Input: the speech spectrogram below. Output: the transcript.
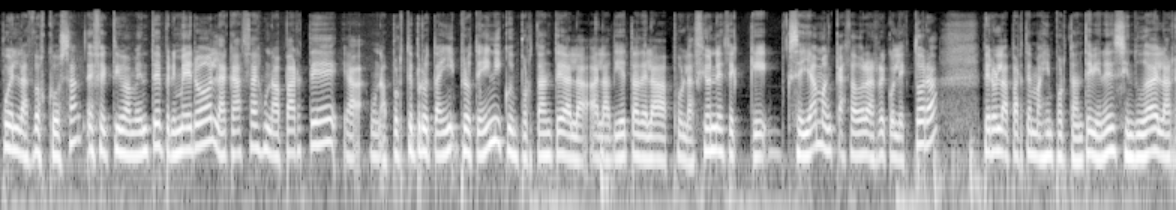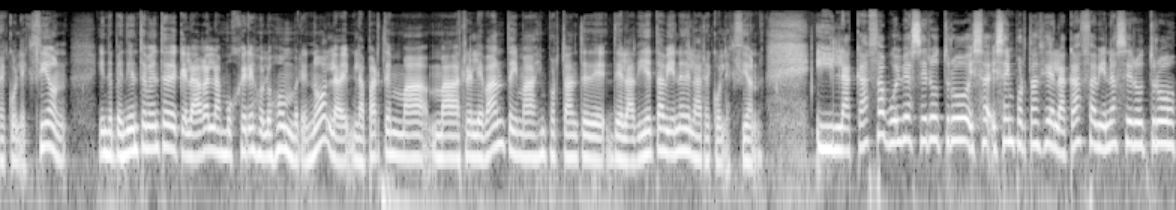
Pues las dos cosas, efectivamente. Primero, la caza es una parte, un aporte proteínico importante a la, dieta de las poblaciones de que se llaman cazadoras recolectoras, pero la parte más importante viene sin duda de la recolección, independientemente de que la hagan las mujeres o los hombres, ¿no? La, parte más, relevante y más importante de, la dieta viene de la recolección. Y la caza vuelve a ser otro, esa, importancia de la caza viene a ser otro,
